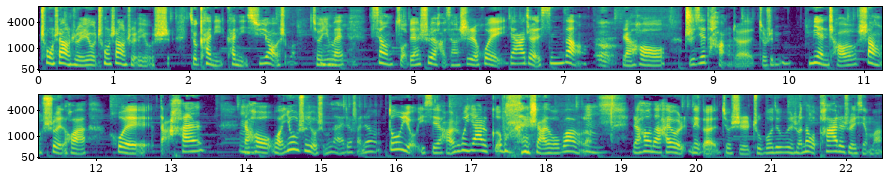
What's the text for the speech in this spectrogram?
冲上睡也有冲上睡的优势，就看你看你需要什么。就因为像左边睡好像是会压着心脏，嗯，然后直接躺着就是面朝上睡的话会打鼾，然后往右睡有什么来着？反正都有一些，好像是会压着胳膊还是啥的，我忘了。嗯然后呢，还有那个就是主播就问说，那我趴着睡行吗？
